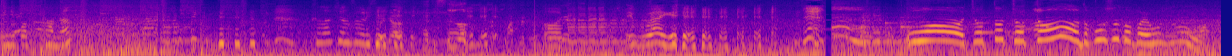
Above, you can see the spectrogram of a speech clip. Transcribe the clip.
미니버스 타면? 클락션 소리. 어, 이 뭐야 이게? 우와, 저또 저또? 호수 봐봐요 호수.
